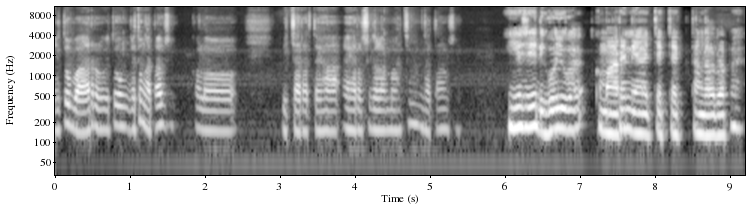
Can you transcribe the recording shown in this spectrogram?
itu baru itu itu nggak tahu sih. Kalau bicara THR segala macam nggak tahu sih. Iya sih di gue juga kemarin ya cek-cek tanggal berapa?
